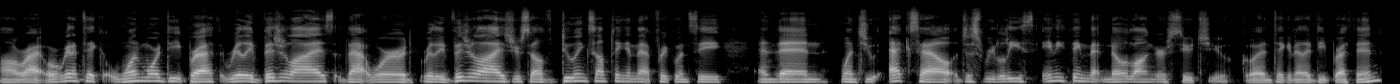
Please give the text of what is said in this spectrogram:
All right. Well, we're going to take one more deep breath. Really visualize that word. Really visualize yourself doing something in that frequency. And then once you exhale, just release anything that no longer suits you. Go ahead and take another deep breath in.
